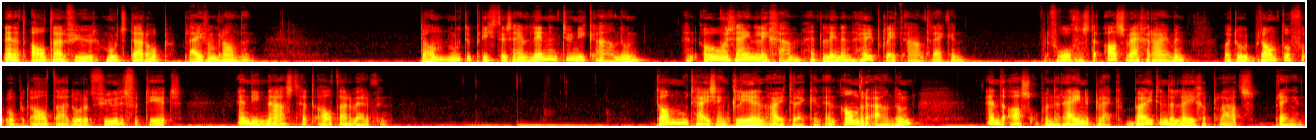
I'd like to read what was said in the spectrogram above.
en het altaarvuur moet daarop blijven branden. Dan moet de priester zijn linnen tuniek aandoen en over zijn lichaam het linnen heupkleed aantrekken, vervolgens de as wegruimen, waartoe het brandoffer op het altaar door het vuur is verteerd, en die naast het altaar werpen. Dan moet hij zijn kleren uittrekken en andere aandoen, en de as op een reine plek buiten de legerplaats brengen.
